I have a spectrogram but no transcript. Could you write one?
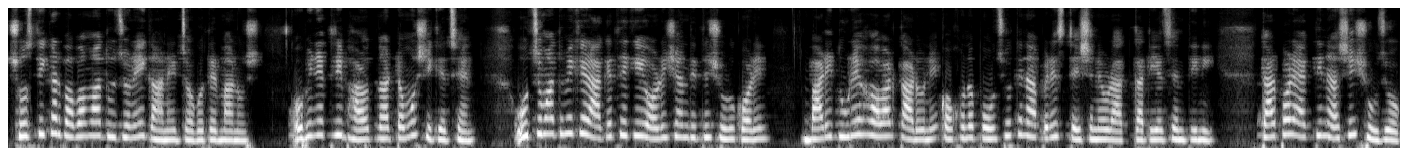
স্বস্তিকার বাবা মা দুজনেই গানের জগতের মানুষ। অভিনেত্রী ভারতনাট্যমও শিখেছেন। উচ্চ মাধ্যমিকের আগে থেকেই অডিশন দিতে শুরু করেন। বাড়ি দূরে হওয়ার কারণে কখনো পৌঁছতে না পেরে স্টেশনেও রাত কাটিয়েছেন তিনি। তারপর একদিন আসে সুযোগ।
